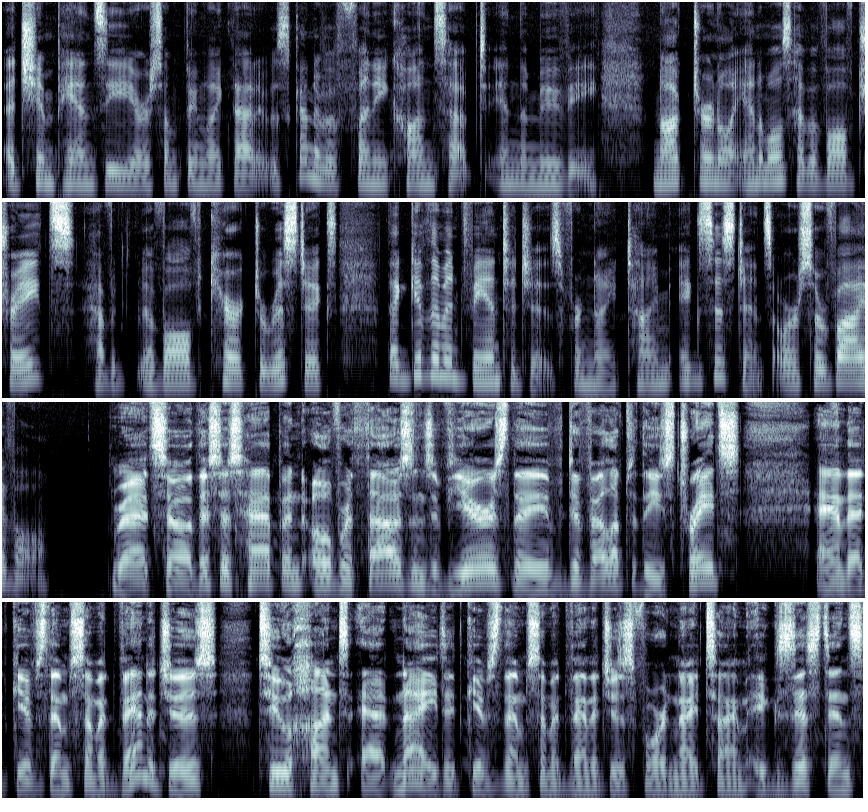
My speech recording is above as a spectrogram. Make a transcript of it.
a chimpanzee or something like that. It was kind of a funny concept in the movie. Nocturnal animals have evolved traits, have evolved characteristics that give them advantages for nighttime existence or survival. Right, so this has happened over thousands of years. They've developed these traits and that gives them some advantages to hunt at night. It gives them some advantages for nighttime existence,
